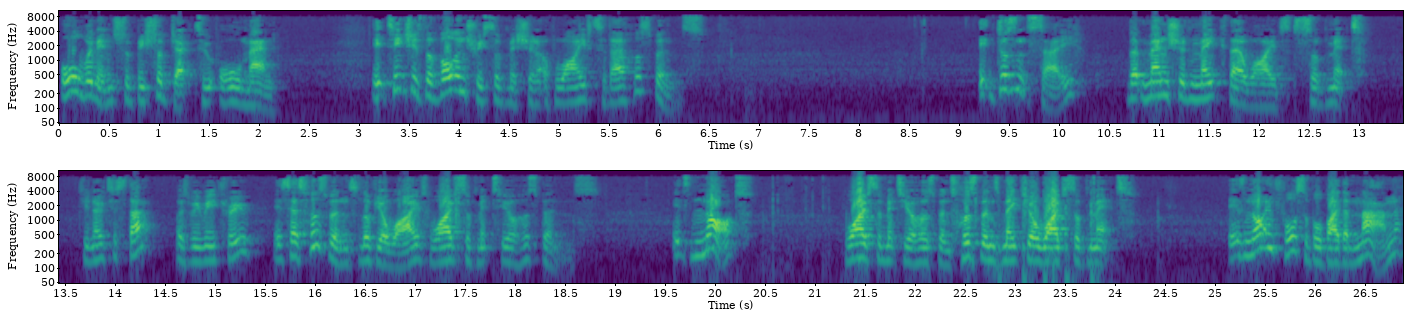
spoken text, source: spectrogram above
all women should be subject to all men. It teaches the voluntary submission of wives to their husbands. It doesn't say that men should make their wives submit. Do you notice that as we read through? It says, Husbands, love your wives, wives, submit to your husbands. It's not, wives, submit to your husbands, husbands, make your wives submit. It is not enforceable by the man,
